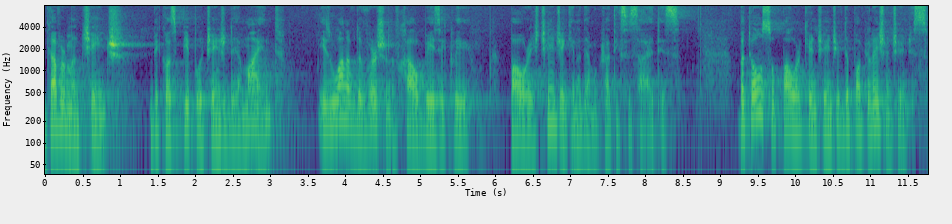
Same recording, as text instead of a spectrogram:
government change because people change their mind is one of the versions of how basically power is changing in a democratic societies. But also power can change if the population changes.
